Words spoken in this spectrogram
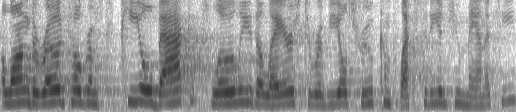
Along the road, pilgrims peel back slowly the layers to reveal true complexity and humanity.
